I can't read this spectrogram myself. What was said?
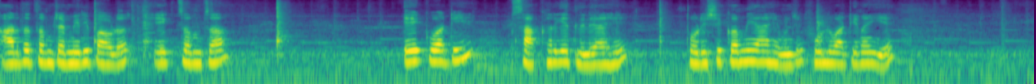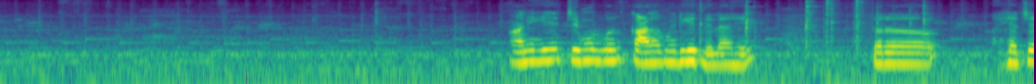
अर्धा चमचा मिरी पावडर एक चमचा एक वाटी साखर घेतलेली आहे. थोडीशी कमी आहे म्हणजे फुल वाटी नाही आहे आणि हे चिमूटभर काळं मीठ घेतलेलं आहे. तर ह्याचे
